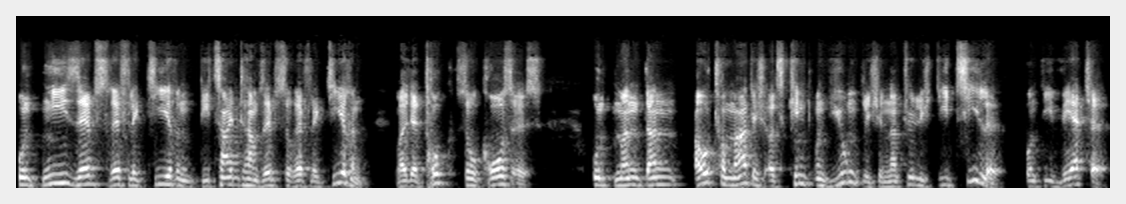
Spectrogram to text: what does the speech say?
und nie selbst reflektieren, die Zeit haben, selbst zu reflektieren, weil der Druck so groß ist und man dann automatisch als Kind und Jugendliche natürlich die Ziele und die Werte,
